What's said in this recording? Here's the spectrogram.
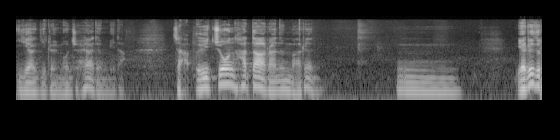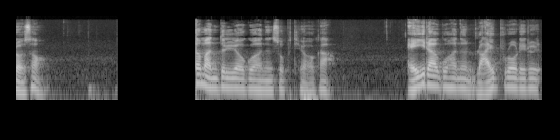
이야기를 먼저 해야 됩니다. 자, 의존하다라는 말은 음, 예를 들어서 만들려고 하는 소프트웨어가 A라고 하는 라이브러리를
